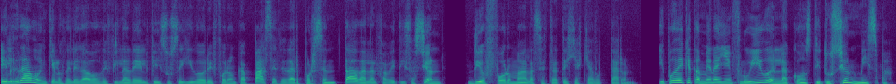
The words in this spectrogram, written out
El grado en que los delegados de Filadelfia y sus seguidores fueron capaces de dar por sentada la alfabetización dio forma a las estrategias que adoptaron, y puede que también haya influido en la constitución misma.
